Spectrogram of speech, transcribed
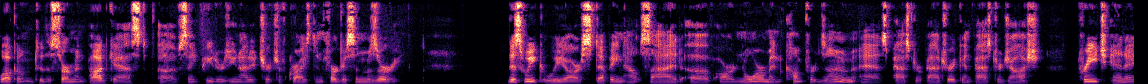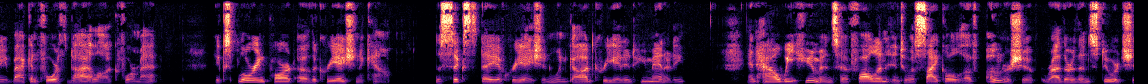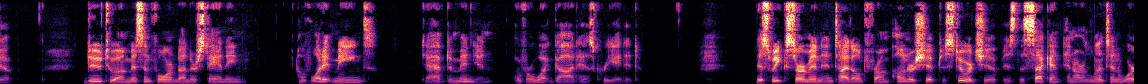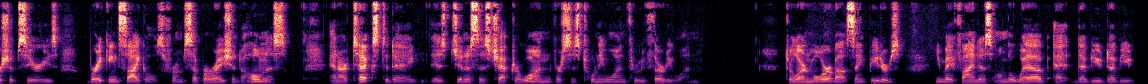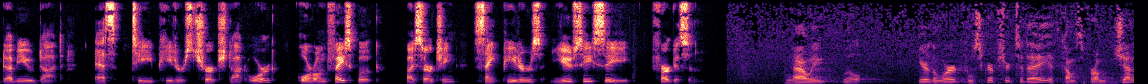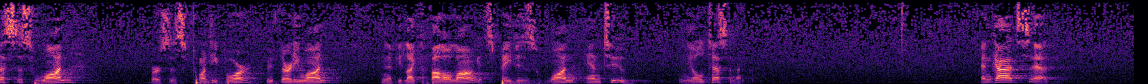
Welcome to the Sermon Podcast of St. Peter's United Church of Christ in Ferguson, Missouri. This week we are stepping outside of our norm and comfort zone as Pastor Patrick and Pastor Josh preach in a back and forth dialogue format, exploring part of the creation account, the sixth day of creation when God created humanity, and how we humans have fallen into a cycle of ownership rather than stewardship due to a misinformed understanding of what it means to have dominion over what God has created. This week's sermon, entitled From Ownership to Stewardship, is the second in our Lenten worship series, Breaking Cycles from Separation to Wholeness, and our text today is Genesis chapter 1, verses 21 through 31. To learn more about St. Peter's, you may find us on the web at www stpeterschurch.org or on Facebook by searching St. Peter's UCC Ferguson. Now we will hear the word from Scripture today. It comes from Genesis 1, verses 24 through 31. And if you'd like to follow along, it's pages 1 and 2 in the Old Testament. And God said,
